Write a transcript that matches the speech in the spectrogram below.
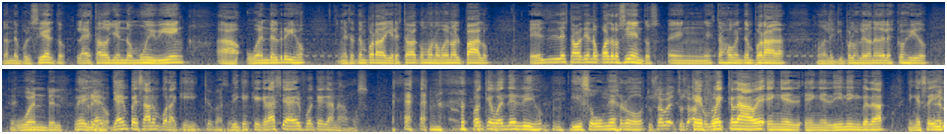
donde por cierto le ha estado yendo muy bien a Wendell Rijo. En esta temporada ayer estaba como noveno al palo. Él le estaba batiendo 400 en esta joven temporada con el equipo de los Leones del Escogido. Wendell Ve, ya, Rijo. ya empezaron por aquí. ¿Qué pasó? Dije que gracias a él fue que ganamos. Porque Wender Rijo hizo un error Tú sabes, tú sabes que cómo- fue clave en el en el inning, ¿verdad? En ese El inning.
